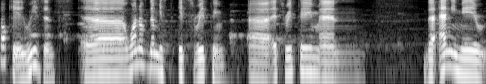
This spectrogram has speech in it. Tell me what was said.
Okay, reasons. Uh, one of them is its rhythm. Uh, its rhythm and the anime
